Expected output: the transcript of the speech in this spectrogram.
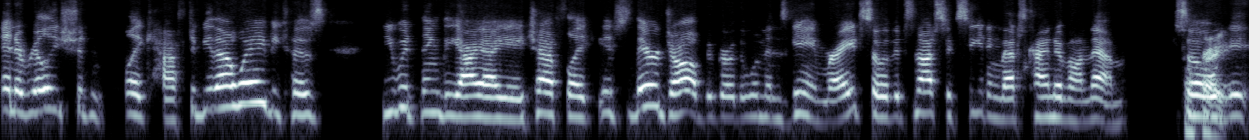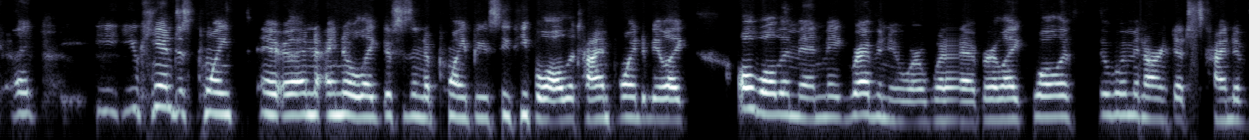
and it really shouldn't like have to be that way because you would think the IIHF like it's their job to grow the women's game, right? So if it's not succeeding, that's kind of on them. So it, like you can't just. And I know like this isn't a point, but you see people all the time point to be like, oh well, the men make revenue or whatever. Like, well, if the women aren't, that's kind of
